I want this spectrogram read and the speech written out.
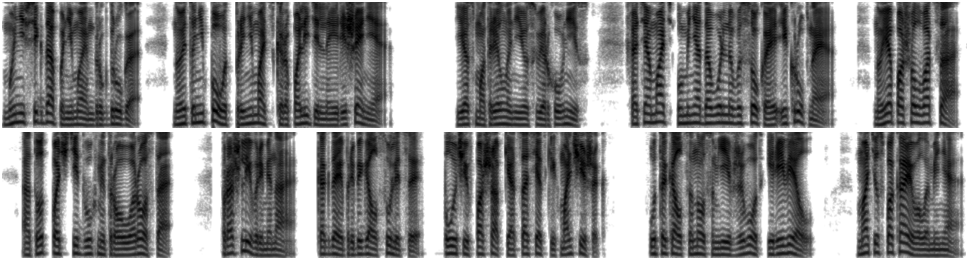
Мы не всегда понимаем друг друга, но это не повод принимать скоропалительные решения. Я смотрел на нее сверху вниз, хотя мать у меня довольно высокая и крупная. Но я пошел в отца, а тот почти двухметрового роста. Прошли времена, когда я прибегал с улицы, получив по шапке от соседских мальчишек. Утыкался носом ей в живот и ревел. Мать успокаивала меня,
